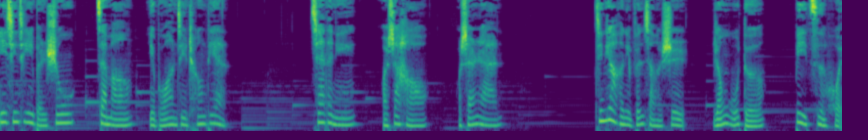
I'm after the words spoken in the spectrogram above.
一星期一本书，再忙也不忘记充电。亲爱的您，晚上好，我是安然。今天要和你分享的是：人无德，必自毁。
